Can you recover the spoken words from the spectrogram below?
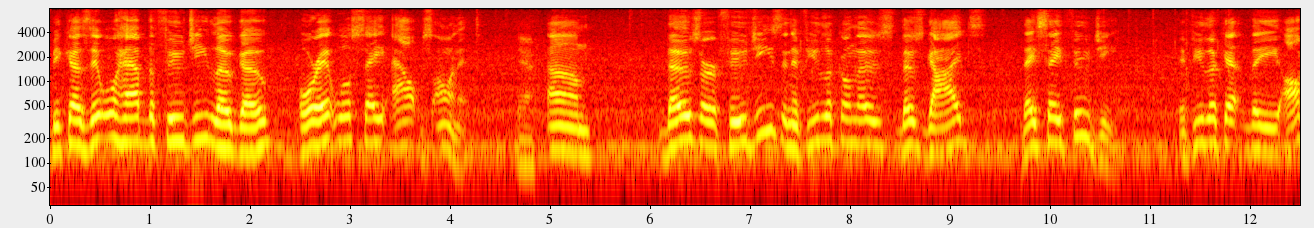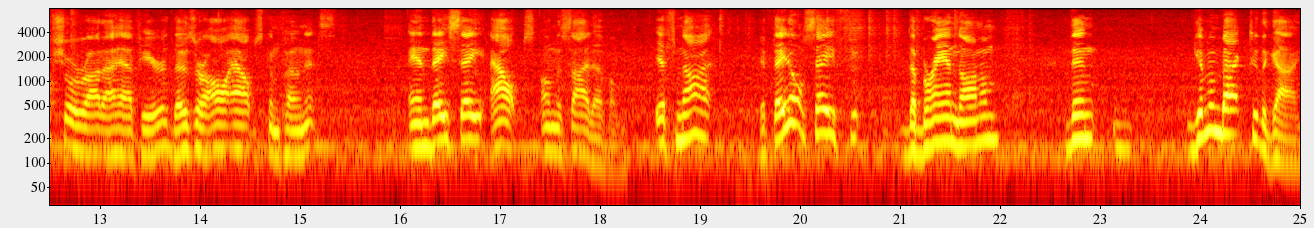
because it will have the Fuji logo or it will say Alps on it. Yeah. Um, those are Fuji's, and if you look on those those guides, they say Fuji. If you look at the offshore rod I have here, those are all Alps components, and they say Alps on the side of them. If not, if they don't say the brand on them, then give them back to the guy.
